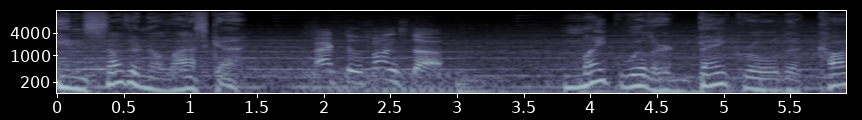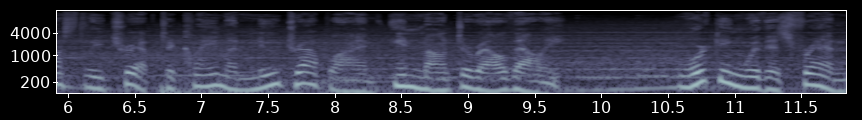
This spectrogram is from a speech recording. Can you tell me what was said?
In southern Alaska, Back to the fun stuff. Mike Willard bankrolled a costly trip to claim a new trapline in Mount Doral Valley. Working with his friend,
